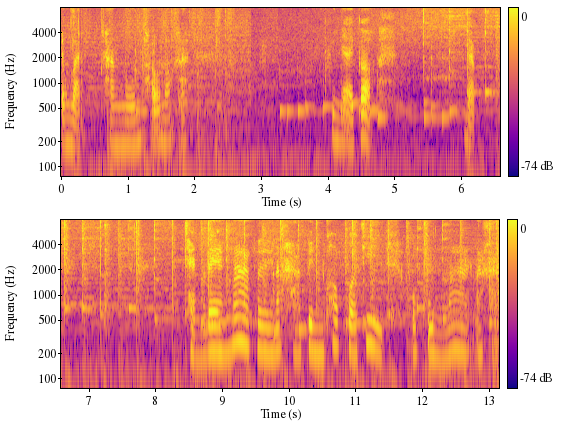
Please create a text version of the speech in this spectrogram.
จังหวัดทางโน้นเขาเนาะคะ่ะคุณยายก็แบบแข็งแรงมากเลยนะคะ เป็นครอบครัวที่อบอุ่นมากนะคะ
